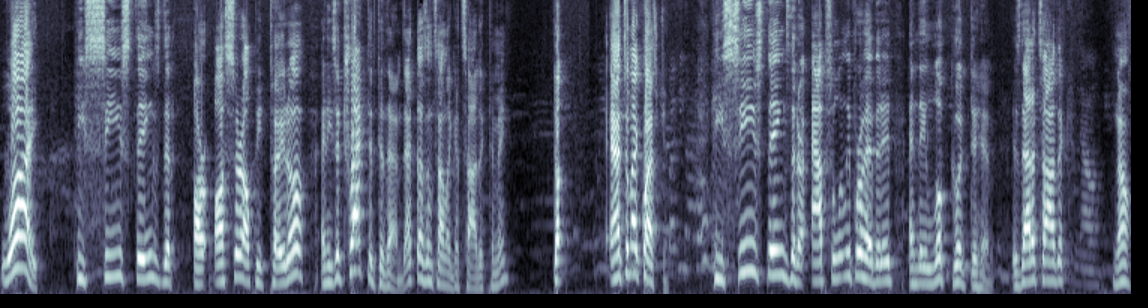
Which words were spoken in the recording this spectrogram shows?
why? He sees things that are usher al pitoida, and he's attracted to them. That doesn't sound like a tzaddik to me. Do- answer my question. He sees things that are absolutely prohibited, and they look good to him. Is that a tzaddik? No. No.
